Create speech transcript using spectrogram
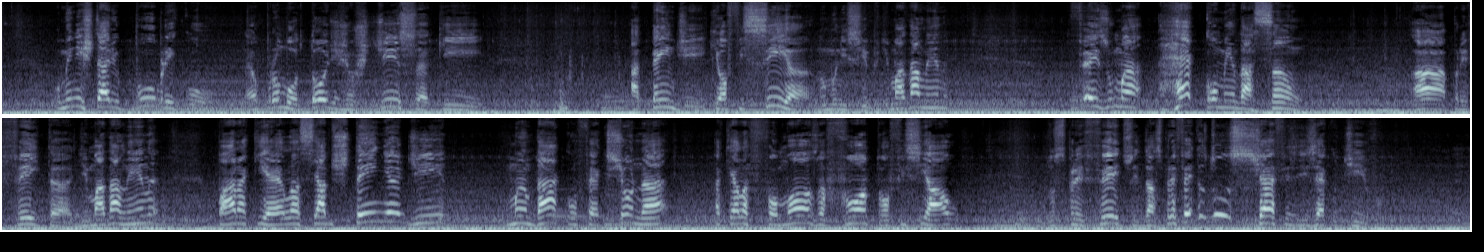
o Ministério Público, né, o promotor de justiça que atende, que oficia no município de Madalena, fez uma recomendação à prefeita de Madalena para que ela se abstenha de mandar confeccionar aquela famosa foto oficial dos prefeitos e das prefeitas, dos chefes de executivo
